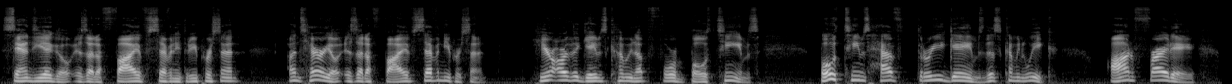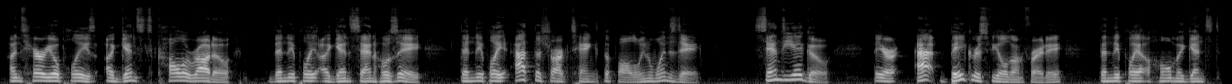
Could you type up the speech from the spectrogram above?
San Diego is at a 573%. Ontario is at a 570%. Here are the games coming up for both teams. Both teams have three games this coming week. On Friday, Ontario plays against Colorado, then they play against San Jose, then they play at the Shark Tank the following Wednesday. San Diego, they are at Bakersfield on Friday, then they play at home against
